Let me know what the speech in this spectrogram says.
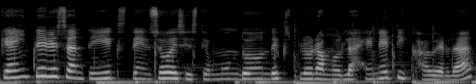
Qué interesante y extenso es este mundo donde exploramos la genética, ¿verdad?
